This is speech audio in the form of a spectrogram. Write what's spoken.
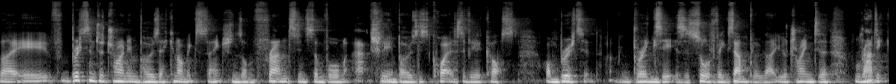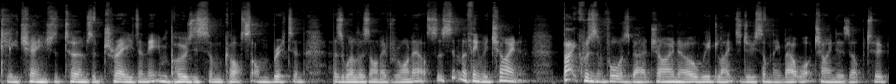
Like Britain to try and impose economic sanctions on France in some form actually imposes quite a severe cost on Britain. I mean, Brexit is a sort of example of that. You're trying to radically change the terms of trade, and it imposes some costs on Britain as well as on everyone else. A similar thing with China. Backwards and forwards about China. Oh, we'd like to do something about what China is up to.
